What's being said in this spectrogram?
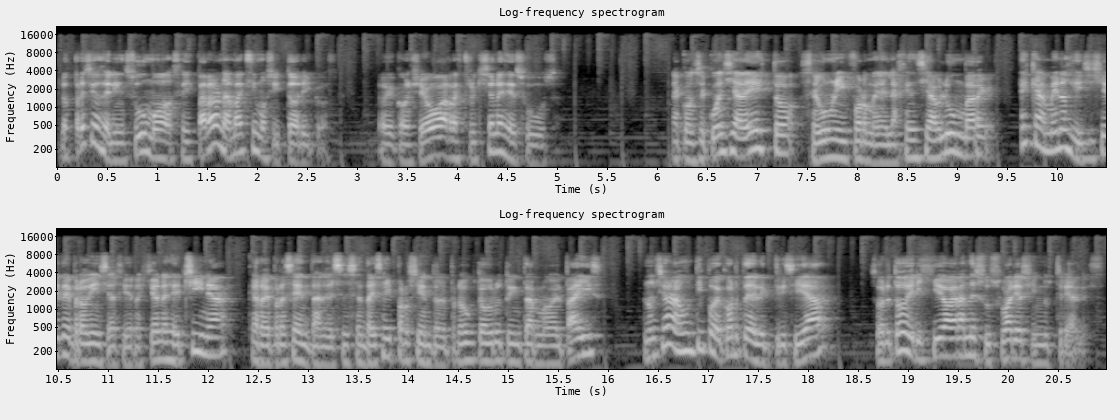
los precios del insumo se dispararon a máximos históricos, lo que conllevó a restricciones de su uso. La consecuencia de esto, según un informe de la agencia Bloomberg, es que al menos 17 provincias y regiones de China, que representan el 66% del Producto Bruto Interno del país, anunciaron algún tipo de corte de electricidad, sobre todo dirigido a grandes usuarios industriales.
